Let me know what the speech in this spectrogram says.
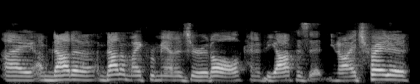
I i'm not a i'm not a micromanager at all kind of the opposite. You know i try to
